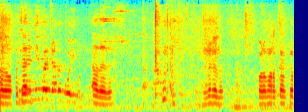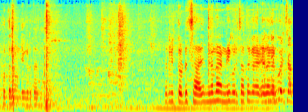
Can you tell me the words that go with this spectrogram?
അതെ ഓപ്പൺ ചായ പൊരിച്ചാത്ത അതെ അതെ അങ്ങനെയല്ലോ കുള മറക്കാക്കപ്പത്തിന് വണ്ടി എടുത്തേക്ക്. ഒരു വിത്തോട്ട് ചായ. പിന്നെ എണ്ണി പൊരിച്ചാത്ത പൊരിച്ചാത്ത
